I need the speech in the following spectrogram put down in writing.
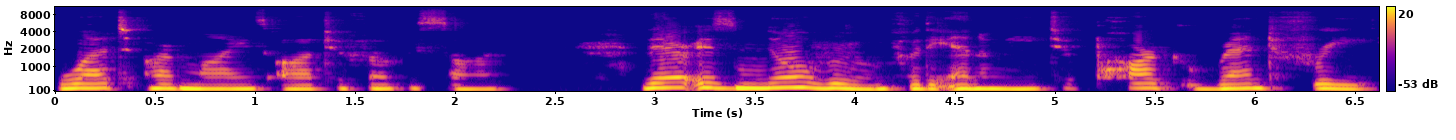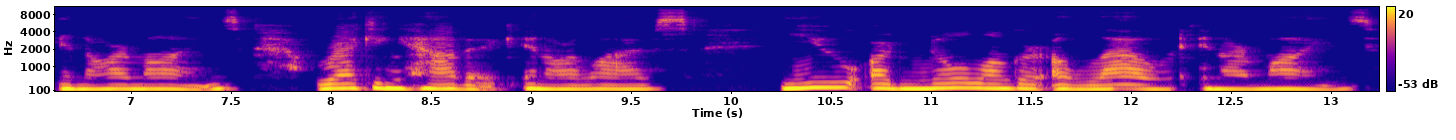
what our minds ought to focus on. There is no room for the enemy to park rent free in our minds, wreaking havoc in our lives. You are no longer allowed in our minds.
